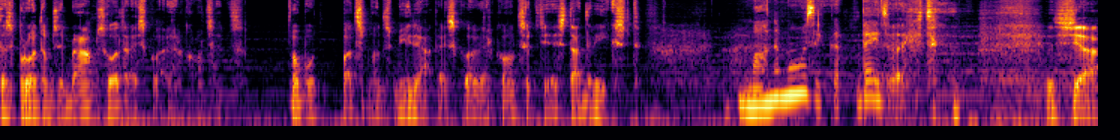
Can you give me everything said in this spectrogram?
Tas, protams, ir Brāmas otrais klavieru koncerts. Varbūt pats mans mīļākais klavieru koncerts, ja es tā drīkstu. Mana mūzika beidzot. Jā.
